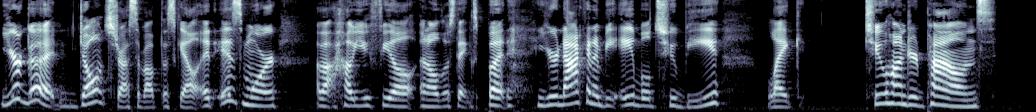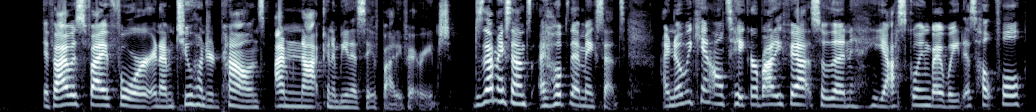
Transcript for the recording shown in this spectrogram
you're good. Don't stress about the scale. It is more about how you feel and all those things. But you're not going to be able to be like 200 pounds. If I was 5'4 and I'm 200 pounds, I'm not going to be in a safe body fat range. Does that make sense? I hope that makes sense. I know we can't all take our body fat, so then, yes, going by weight is helpful,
